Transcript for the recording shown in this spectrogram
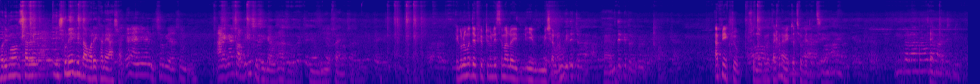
হরিমোহন স্যারের ই শুনেই কিন্তু আমার এখানে আসা। হ্যাঁ, আর এখানে সব দিকে সিসি ক্যামেরা আছে এগুলোর মধ্যে ফিফটি মিলিসিমাল ওই মিশানো। হ্যাঁ। আপনি একটু সুন্দর করে থাকেন আমি একটা ছবি দিচ্ছি। থ্যাংক ইউ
